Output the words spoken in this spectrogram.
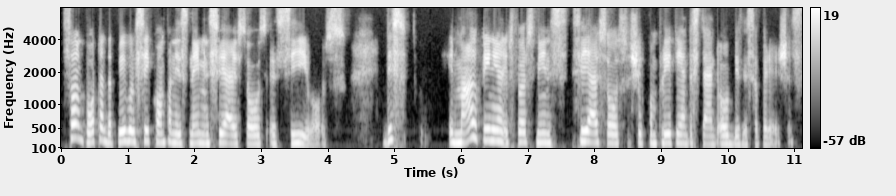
so important that we will see companies naming CISOs as CEOs. This, in my opinion, it first means CISOs should completely understand all business operations.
